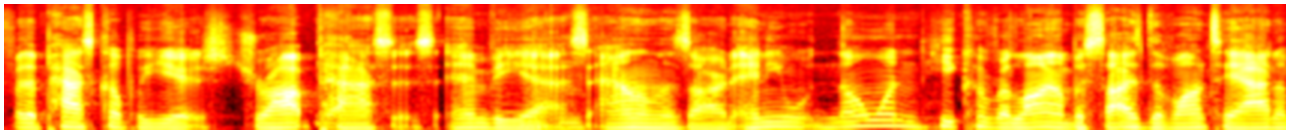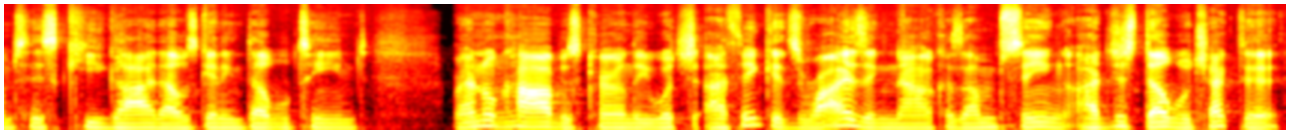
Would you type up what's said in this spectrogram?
for the past couple of years? Drop. Mm-hmm. passes, MVS, Allen Lazard, any no one he could rely on besides Davante Adams, his key guy that was getting double teamed. Randall Mm-hmm. Cobb is currently, which I think it's rising now because I'm seeing. I just double checked it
